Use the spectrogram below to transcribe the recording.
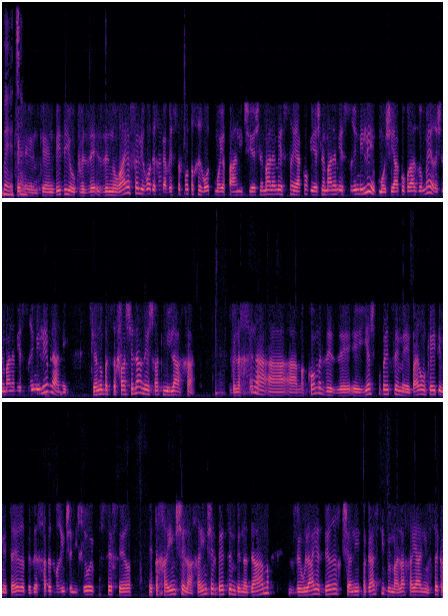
בעצם. כן, כן, בדיוק, וזה נורא יפה לראות, דרך אגב, יש שפות אחרות כמו יפנית שיש למעלה מ-20, יעקב, יש למעלה מ-20 מילים, כמו שיעקב רז אומר, יש למעלה מ-20 מילים לעני. אצלנו בשפה שלנו יש רק מילה אחת. ולכן המקום הזה, זה, אה, יש פה בעצם, אה, ביירון קייטי מתארת, וזה אחד הדברים שאני הכי אוהב בספר, את החיים שלה, החיים של בעצם בן אדם, ואולי הדרך, כשאני פגשתי במהלך חיי, אני עוסק,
